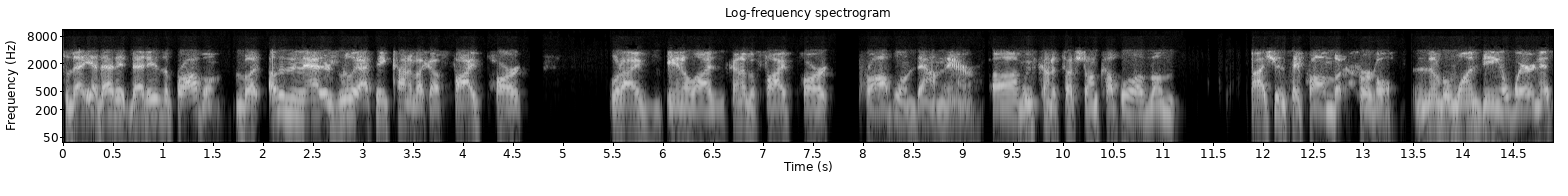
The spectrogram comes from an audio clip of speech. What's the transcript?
So that, yeah, that is, that is a problem. But other than that, there's really, I think, kind of like a five part, what I've analyzed is kind of a five part problem down there. Um, we've kind of touched on a couple of them. I shouldn't say problem, but hurdle. Number one being awareness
